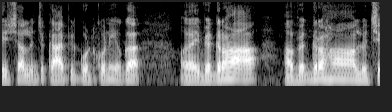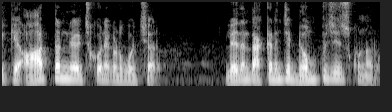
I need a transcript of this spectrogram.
దేశాల నుంచి కాపీ కొట్టుకొని ఒక విగ్రహ విగ్రహాలు చెక్కే ఆర్ట్ని నేర్చుకొని ఇక్కడికి వచ్చారు. లేదంటే అక్కడి నుంచి డంప్ చేసుకున్నారు.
